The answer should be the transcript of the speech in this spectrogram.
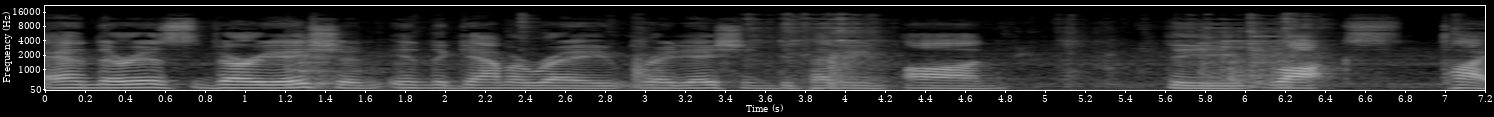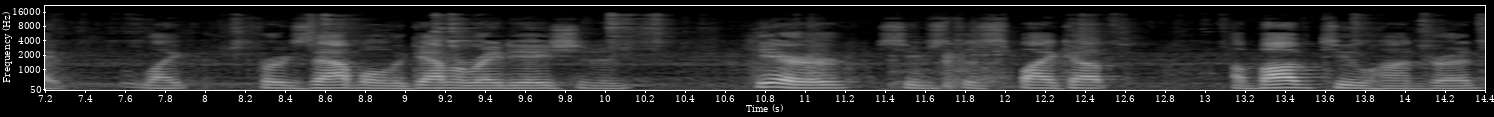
and there is variation in the gamma ray radiation depending on the rock's type. Like, for example, the gamma radiation here seems to spike up above 200,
